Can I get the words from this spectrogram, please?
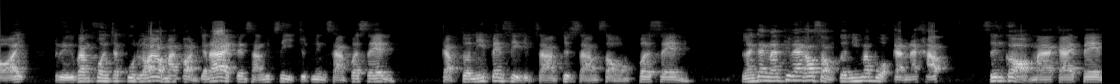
ร้อยหรือบางคนจะคูณร้อยออกมาก่อนก็ได้เป็น 34.13%กับตัวนี้เป็น 43.32%หลังจากนั้นพี่แบงก์เอา 2 ตัวนี้มาบวกกันนะครับ ซึ่งก็ออกมากลายเป็น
